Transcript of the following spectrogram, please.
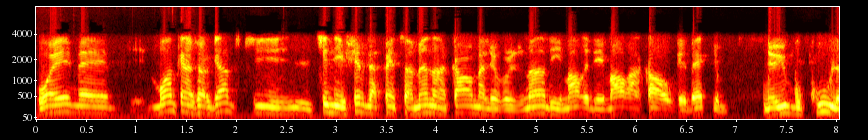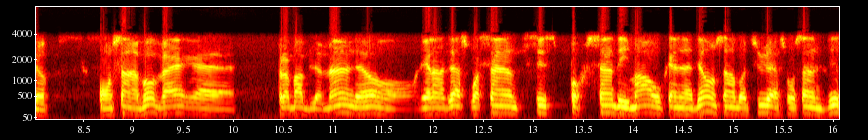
Oui, mais moi, quand je regarde tu sais, les chiffres de la fin de semaine encore, malheureusement, des morts et des morts encore au Québec, il y en a eu beaucoup, là. On s'en va vers... Euh, probablement, là, on est rendu à 66% des morts au Canada. On s'en va-tu à 70,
